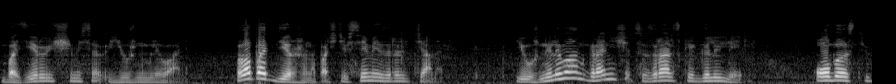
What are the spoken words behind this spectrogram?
базирующимися в Южном Ливане была поддержана почти всеми израильтянами. Южный Ливан граничит с израильской Галилеей, областью,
